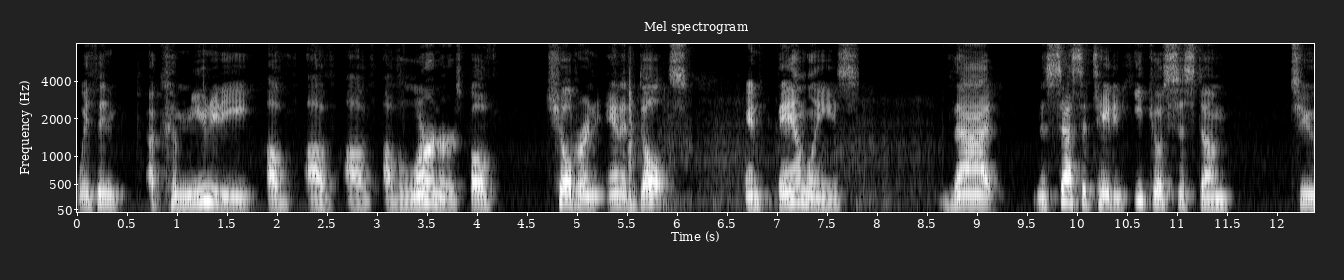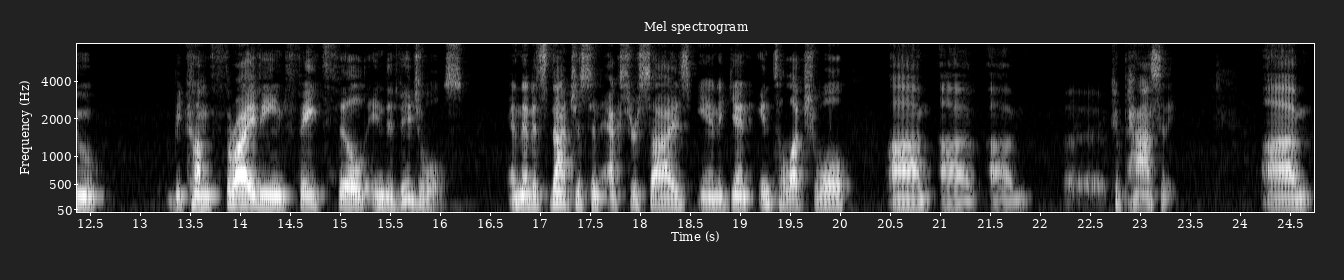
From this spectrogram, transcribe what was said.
within a community of, of, of, of learners both children and adults and families that necessitate an ecosystem to become thriving, faith filled individuals. And that it's not just an exercise in, again, intellectual um, uh, um, capacity. Um,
